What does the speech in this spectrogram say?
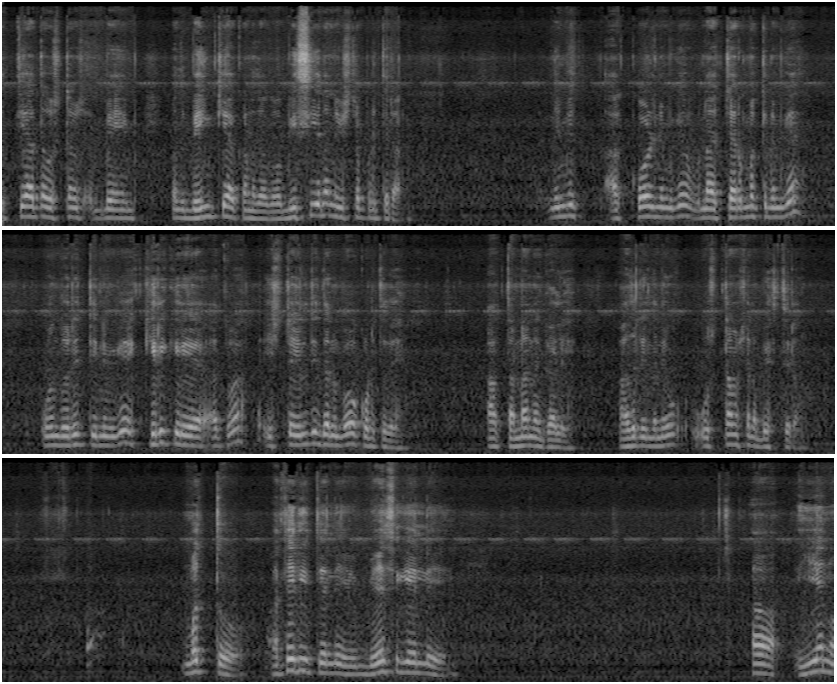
ಅತಿಯಾದ ಉಷ್ಣಾಂಶ ಬೆ ಒಂದು ಬೆಂಕಿ ಹಾಕೊಂಡಾಗ ಬಿಸಿಯನ್ನು ನೀವು ಇಷ್ಟಪಡ್ತೀರ? ನಿಮಗೆ ಆ ಕೋಲ್ಡ್ ನಿಮಗೆ, ನಾ ಚರ್ಮಕ್ಕೆ ನಿಮಗೆ ಒಂದು ರೀತಿ ನಿಮಗೆ ಕಿರಿಕಿರಿ ಅಥವಾ ಇಷ್ಟ ಇಲ್ದಿದ್ದ ಅನುಭವ ಕೊಡ್ತದೆ ಆ ತಣ್ಣನೆ ಗಾಳಿ. ಅದರಿಂದ ನೀವು ಉಷ್ಣಾಂಶನ ಬಯಸ್ತೀರ? ಮತ್ತು ಅದೇ ರೀತಿಯಲ್ಲಿ ಬೇಸಿಗೆಯಲ್ಲಿ, ಆ, ಏನು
